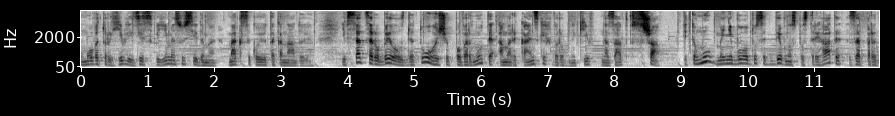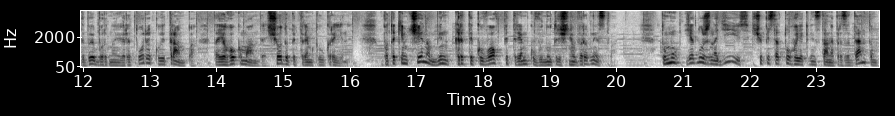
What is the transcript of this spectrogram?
умови торгівлі зі своїми сусідами Мексикою та Канадою. І все це робилось для того, щоб повернути американських виробників назад в США. І тому мені було досить дивно спостерігати за передвиборною риторикою Трампа та його команди щодо підтримки України. Бо таким чином він критикував підтримку внутрішнього виробництва. Тому я дуже надіюсь, що після того, як він стане президентом,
